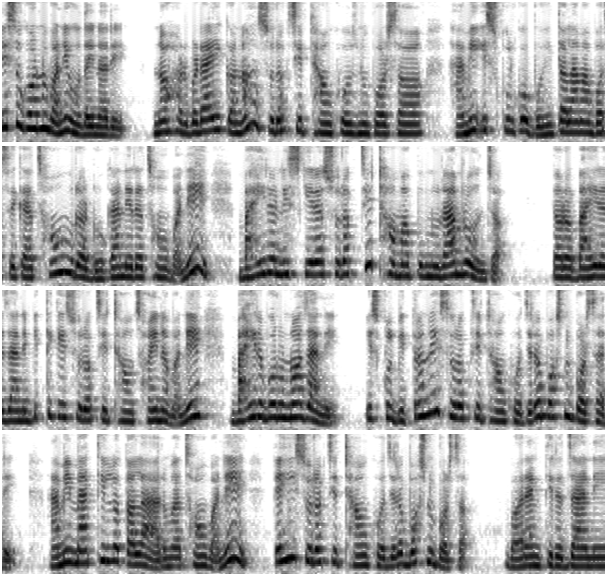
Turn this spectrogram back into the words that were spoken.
त्यसो गर्नु भने हुँदैन रे। नहडबडाइकन सुरक्षित ठाउँ खोज्नुपर्छ। हामी स्कुलको भुइँतलामा बसेका छौँ र ढोकानेर छौँ भने बाहिर निस्किएर सुरक्षित ठाउँमा पुग्नु राम्रो हुन्छ। तर बाहिर जाने बित्तिकै सुरक्षित ठाउँ छैन भने बाहिर बरु नजाने स्कुलभित्र नै सुरक्षित ठाउँ खोजेर बस्नुपर्छ अरे हामी माथिल्लो तलाहरूमा छौँ भने त्यही सुरक्षित ठाउँ खोजेर बस्नुपर्छ। भर्याङतिर जाने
